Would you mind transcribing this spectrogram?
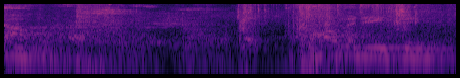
Down. Dominating.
